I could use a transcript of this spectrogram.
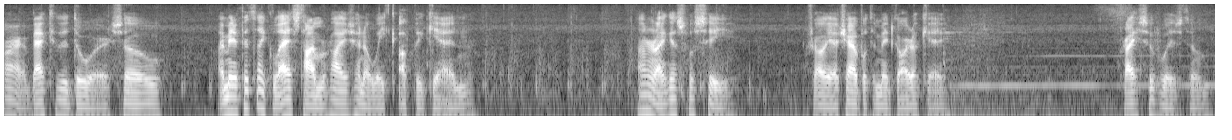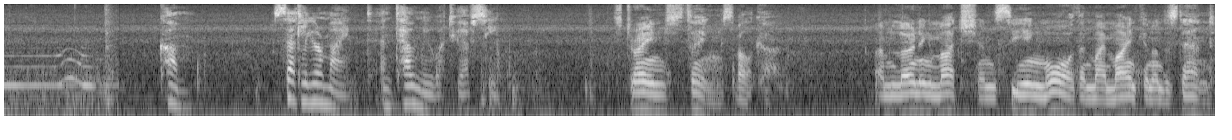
Alright, back to the door. So, I mean, if it's like last time, we're probably just gonna wake up again. I don't know, I guess we'll see. Oh yeah, travel to Midgard, okay. Price of Wisdom. Come, settle your mind and tell me what you have seen. Strange things, Valka. I'm learning much and seeing more than my mind can understand.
